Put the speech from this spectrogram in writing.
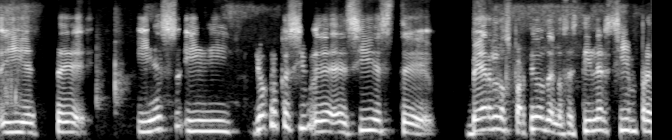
y este, y es, y yo creo que sí, eh, sí, este, ver los partidos de los Steelers siempre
